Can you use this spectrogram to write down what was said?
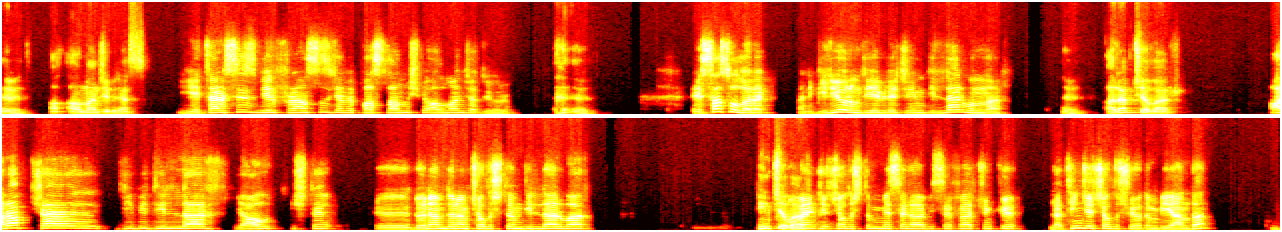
Evet. A- Almanca biraz. Yetersiz bir Fransızca ve paslanmış bir Almanca diyorum. evet. Esas olarak hani biliyorum diyebileceğim diller bunlar. Evet. Arapça var. Arapça gibi diller yahut işte e, dönem dönem çalıştığım diller var. Hintçe var. Romence çalıştım mesela bir sefer çünkü Latince çalışıyordum bir yandan. Hı hı.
